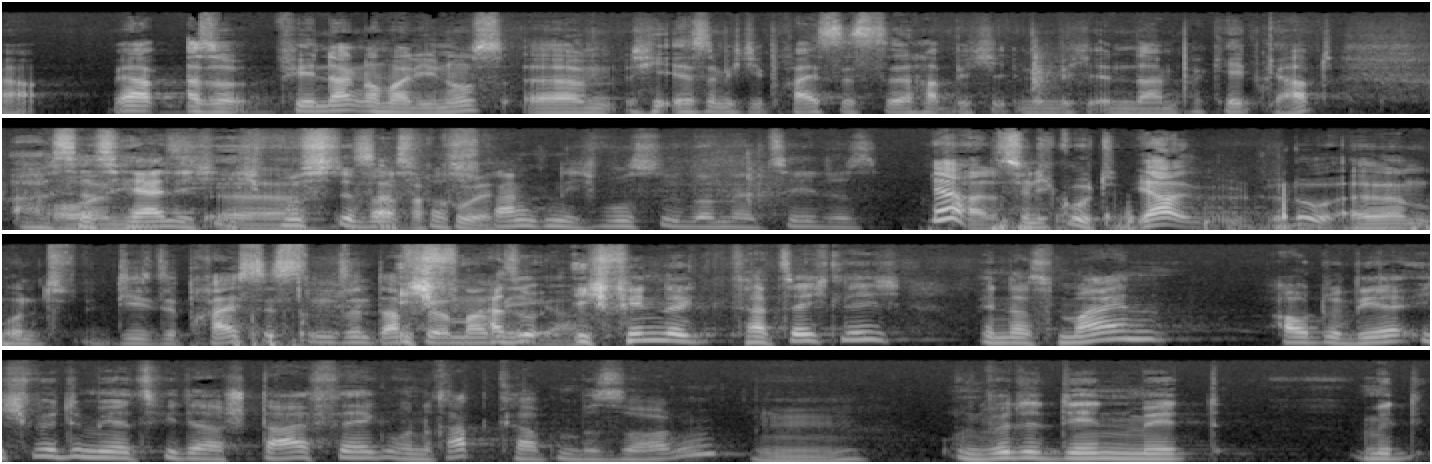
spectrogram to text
Ja. Ja, also vielen Dank nochmal, Linus. Ähm, hier ist nämlich die Preisliste, habe ich nämlich in deinem Paket gehabt. Ah, ist das Und, herrlich. Ich äh, wusste was, was cool. Frank nicht wusste über Mercedes. Ja, das finde ich gut. Ja, du. Ähm, und diese Preislisten sind dafür Ich, immer also mega. ich finde tatsächlich, wenn das mein Auto wäre, ich würde mir jetzt wieder Stahlfelgen und Radkappen besorgen Mhm. und würde den mit, mit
